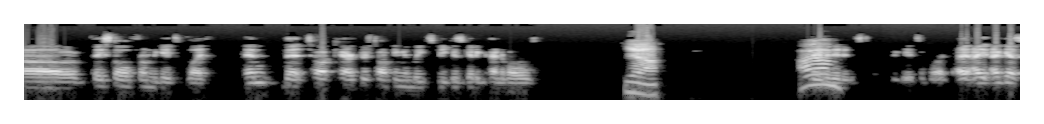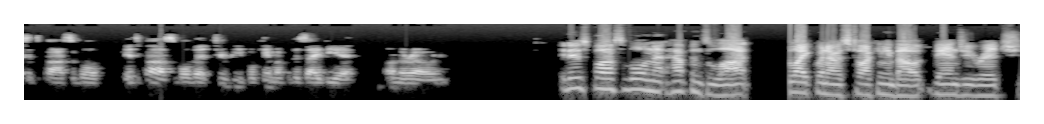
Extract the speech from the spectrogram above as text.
uh, they stole from the Gates of Life. And that talk characters talking in leet speak is getting kind of old. yeah. Maybe Um, they didn't steal from the Gates of Life. I, I, I guess it's possible. It's possible that two people came up with this idea on their own. It is possible, and that happens a lot. Like when I was talking about Vanjie Rich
